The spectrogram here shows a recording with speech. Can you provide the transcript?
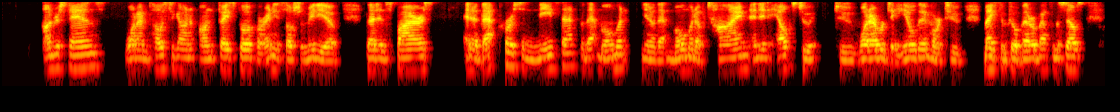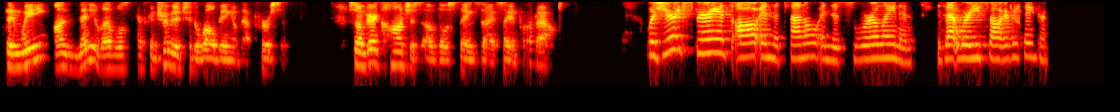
understands what I'm posting on, on Facebook or any social media that inspires. And if that person needs that for that moment, you know, that moment of time, and it helps to to whatever to heal them or to make them feel better about themselves, then we on many levels have contributed to the well-being of that person. So I'm very conscious of those things that I say and put out. Was your experience all in the tunnel in this swirling and is that where you saw everything? Or?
